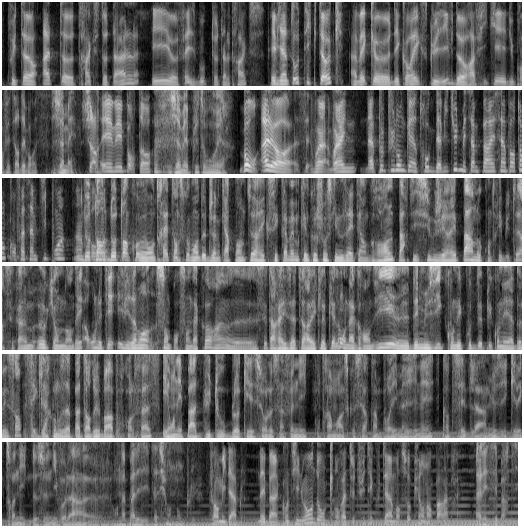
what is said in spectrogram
Twitter at euh, Tracks Total et euh, Facebook Total Tracks. Et bientôt TikTok avec euh, des chorés exclusifs de Rafik et du professeur Desbrosses. Jamais. J'aurais aimé pourtant. Jamais, plutôt mourir. Bon, alors, voilà, voilà une un peu plus longue intro que d'habitude, mais ça me paraissait important qu'on fasse un petit point. hein, D'autant pour- d'autant qu'on traite en ce moment de John Carpenter et que c'est quand même quelque chose qui nous a été en grande partie suggéré par nos contributeurs. C'est quand même eux qui ont demandé. Alors, on était évidemment 100% d'accord. hein, euh, C'est un réalisateur avec lequel on a grandi, euh, des musiques qu'on écoute depuis qu'on est adolescent. C'est clair qu'on nous a pas tordu le bras pour qu'on le fasse. Et on n'est pas du tout bloqué sur le symphonique, contrairement à ce que certains pourraient imaginer. Quand c'est de la musique électronique de ce niveau-là, euh, on n'a pas d'hésitation non plus. Formidable. Eh ben, continuons donc. On va tout de suite écouter un morceau, puis on en parle après. Allez, c'est parti.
